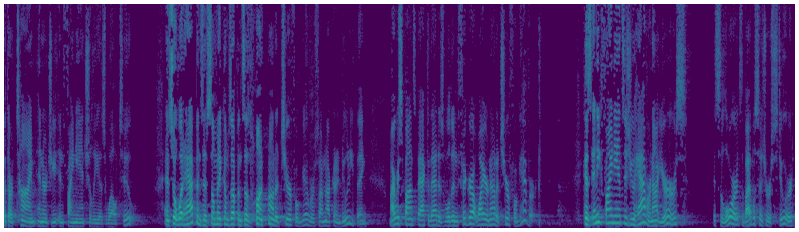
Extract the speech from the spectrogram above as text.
with our time, energy, and financially as well, too. And so, what happens if somebody comes up and says, Well, I'm not a cheerful giver, so I'm not going to do anything? My response back to that is, Well, then figure out why you're not a cheerful giver. Because any finances you have are not yours, it's the Lord's. The Bible says you're a steward.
